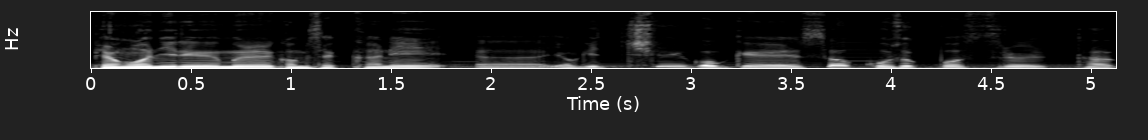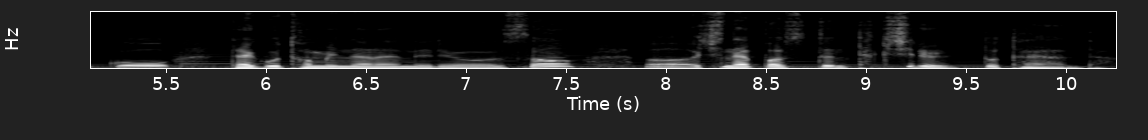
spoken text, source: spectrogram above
병원 이름을 검색하니 어, 여기 칠곡에서 고속버스를 타고 대구 터미널에 내려서 어, 시내버스 든 택시를 또 타야 한다.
